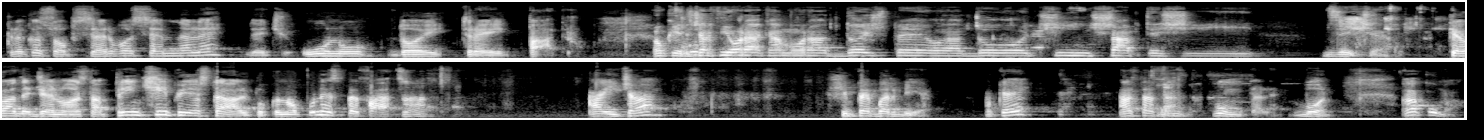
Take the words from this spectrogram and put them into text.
Cred că se observă semnele. Deci 1, 2, 3, 4. Ok, deci ar fi ora cam ora 12, ora 2, 5, 7 și 10 ceva de genul ăsta. Principiul este altul. Când o puneți pe față, aici și pe bărbie. Ok? Astea da. sunt punctele. Bun. Acum,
